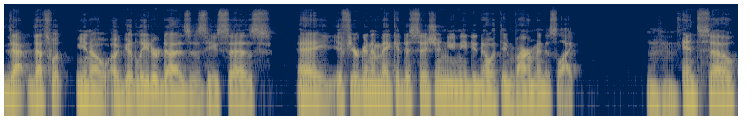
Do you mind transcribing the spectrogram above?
that that's what you know a good leader does. Is he says, "Hey, if you're going to make a decision, you need to know what the environment is like." Mm-hmm. And so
